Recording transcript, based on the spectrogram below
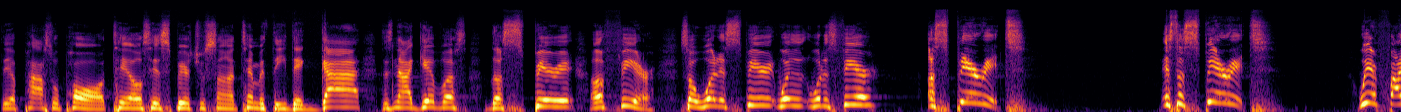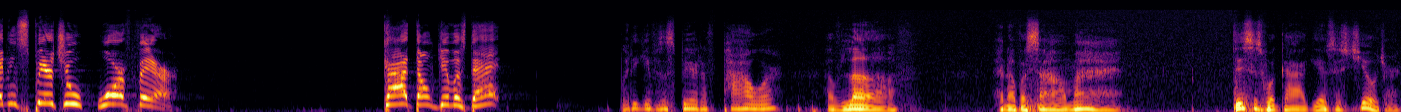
the apostle Paul, tells his spiritual son Timothy that God does not give us the spirit of fear. So what is spirit? What is, what is fear? A spirit. It's a spirit. We are fighting spiritual warfare. God don't give us that, but he gives us a spirit of power, of love, and of a sound mind. This is what God gives his children.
